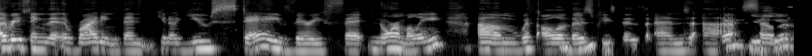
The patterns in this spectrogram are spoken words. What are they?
everything that riding, then you know you stay very fit normally um, with all of those mm-hmm. pieces. And uh, yeah, so. Should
